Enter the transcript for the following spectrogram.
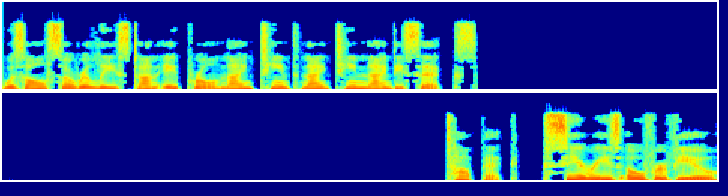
was also released on April 19, 1996. Series overview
